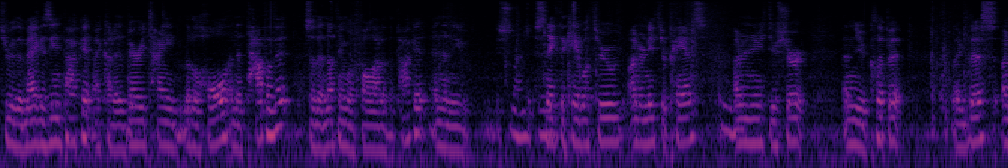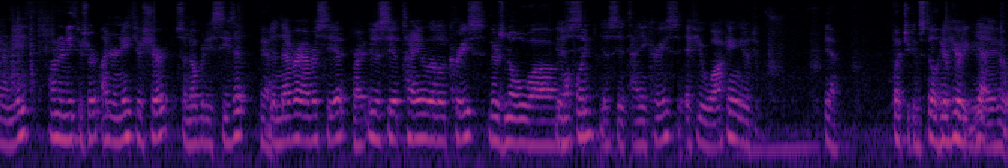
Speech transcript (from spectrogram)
through the magazine pocket, I cut a very tiny little hole in the top of it so that nothing will fall out of the pocket, and then you s- Run it through. snake the cable through underneath your pants, Mhm. underneath your shirt, and then you clip it like this underneath, Underneath your shirt. underneath your shirt, so nobody sees it. Yeah. You'll never ever see it. Right. You just see a tiny little crease. There's no uh, You'll see, muffling, you'll see a tiny crease. If you're walking, you'll, but you can still hear you'll hear. pretty. Yeah, you'll hear.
